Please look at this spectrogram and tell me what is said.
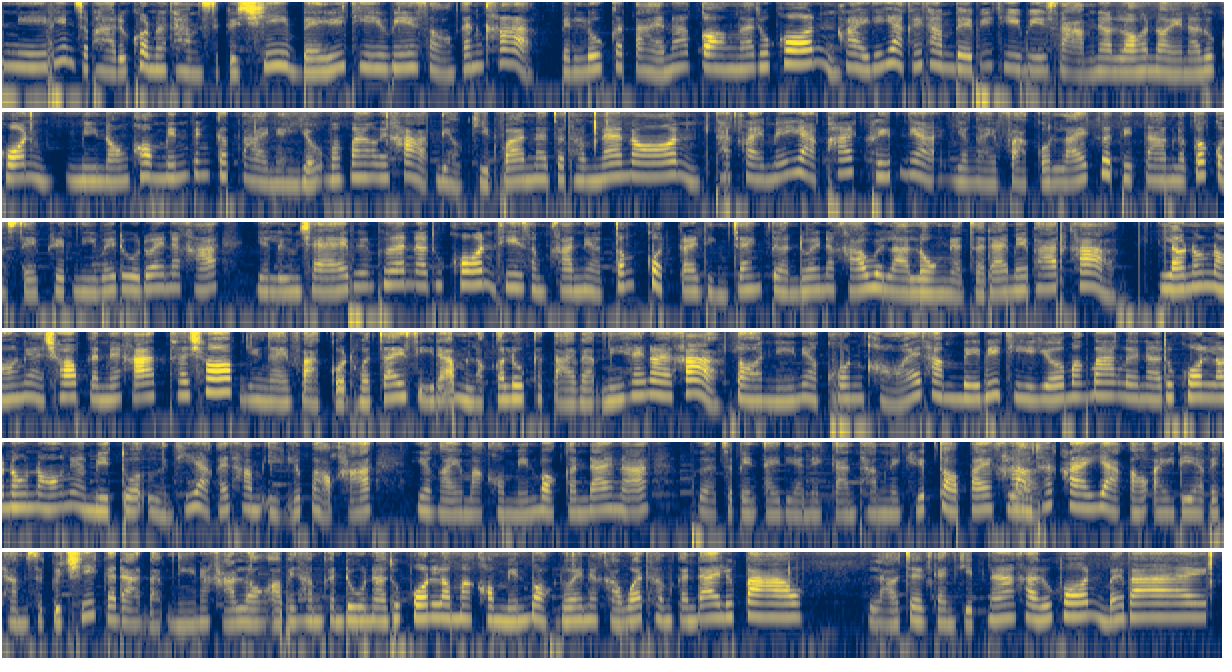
วันนี้พิมจะพาทุกคนมาทำสกุชี่เบบี้ทีวี2กันค่ะ เป็นลูกกระต่ายหน้ากองนะทุกคน ใครที่อยากให้ทำเบบี้ทีวี3เนี่ยรอหน่อยนะทุกคน มีน้องคอมเมนต์เป็นกระต่ายเนี่ยเยอะมากๆเลยค่ะ เดี๋ยวคิดว่าน่าจะทำแน่นอน ถ้าใครไม่อยากพลาดคลิปเนี่ยยังไงฝากกดไลค์กดติดตามแล้วก็กดเซฟคลิปนี้ไว้ดูด้วยนะคะ อย่าลืมแชร์ให้เพื่อนๆนะทุกคนที่สำคัญเนี่ยต้องกดกระดิ่งแจ้งเตือนด้วยนะคะ เวลาลงเนี่ยจะได้ไม่พลาดค่ะ แล้วน้องๆ เนี่ยชอบกันไหมคะ ถ้าชอบยังไงฝากกดหัวใจสีดำแล้วก็รูปกระต่ายแบบนี้ให้หน่อยค่ะ ตอนนี้เนี่ยคนขอให้ทำเบบี้ทีเยอะมากๆเลยนะทุกคน แล้วน้องๆ เนี่ยมีตัวอื่นที่อยากให้ทำอีกหรือเปล่าคะ ยังไงมาคอมเมนต์บอกกันได้นะเผื่อจะเป็นไอเดียในการทำในคลิปต่อไปค่ะแล้วถ้าใครอยากเอาไอเดียไปทำสกุชชี่กระดาษแบบนี้นะคะ ลองเอาไปทำกันดูนะทุกคน เรามาคอมเมนต์บอกด้วยนะคะ ว่าทำกันได้หรือเปล่า แล้วเจอกันคลิปหน้าค่ะทุกคน บ๊ายบาย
